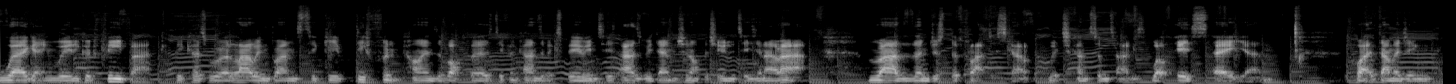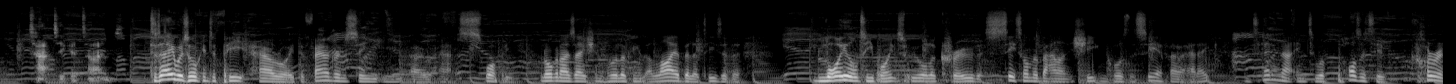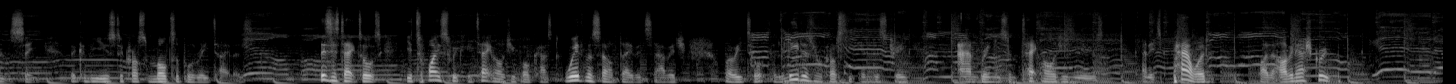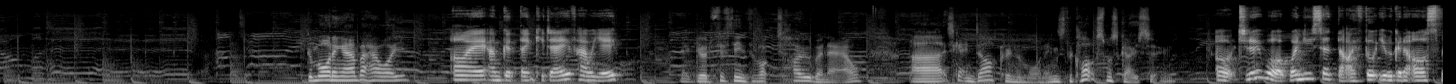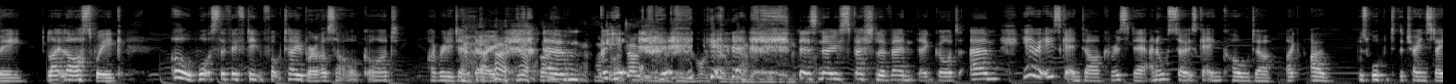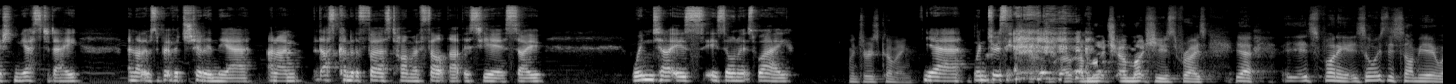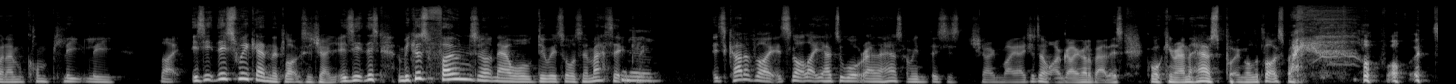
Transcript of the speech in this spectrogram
we're getting really good feedback because we're allowing brands to give different kinds of offers, different kinds of experiences as redemption opportunities in our app, rather than just the flat discount, which can sometimes, well, is a um, quite a damaging tactic at times. Today we're talking to Pete Howroyd, the founder and CEO at Swappy, an organisation who are looking at the liabilities of the loyalty points we all accrue that sit on the balance sheet and cause the CFO a headache, and turning that into a positive currency that can be used across multiple retailers. This is Tech Talks, your twice weekly technology podcast with myself, David Savage, where we talk to leaders from across the industry and bring you some technology news. And it's powered by the Harvey Nash Group. Good morning, Amber. How are you? I am good, thank you, Dave. How are you? Yeah, good. 15th of October now. Uh, it's getting darker in the mornings. The clocks must go soon. Oh, do you know what? When you said that, I thought you were going to ask me, like last week, oh, what's the 15th of October? And I was like, oh, God, I really don't know. um, but yeah, there's no special event, thank God. Um, yeah, it is getting darker, isn't it? And also, it's getting colder. Like, I was walking to the train station yesterday and like there was a bit of a chill in the air. And I'm that's kind of the first time I've felt that this year. So winter is is on its way. Winter is coming. Yeah, winter is a, a, much a much used phrase. Yeah, it's funny. It's always this time of year when I'm completely like, is it this weekend the clocks are changing? Is it this? And because phones now all do it automatically. Mm. It's kind of like it's not like you have to walk around the house. I mean, this is showing my age. I don't know what I'm going on about this. Walking around the house, putting all the clocks back forward.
